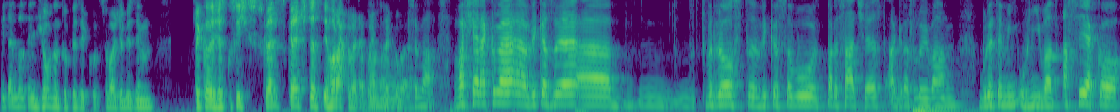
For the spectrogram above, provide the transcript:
by tam byl ten joke na tu fyziku. Třeba, že bys jim řekl, že zkusíš scratch test jeho rakve nebo něco takové. Třeba. Vaše rakve eh, vykazuje uh, tvrdost Vikersovu 56 a gratuluji vám. Budete méně uhnívat asi jako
